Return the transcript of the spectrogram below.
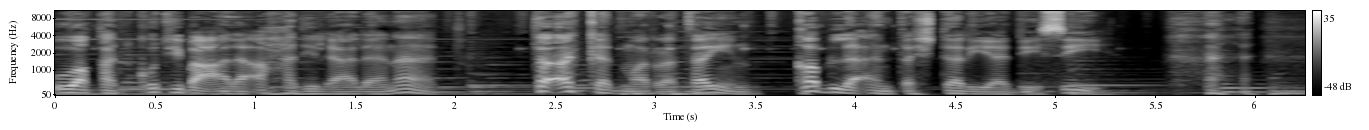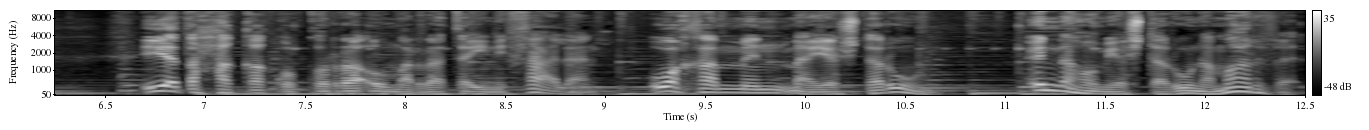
وقد كتب على أحد الإعلانات تأكد مرتين قبل أن تشتري دي سي يتحقق القراء مرتين فعلا وخمن ما يشترون. إنهم يشترون مارفل.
